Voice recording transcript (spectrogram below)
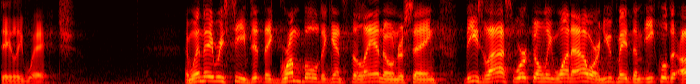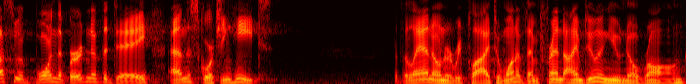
daily wage. And when they received it, they grumbled against the landowner, saying, These last worked only one hour, and you've made them equal to us who have borne the burden of the day and the scorching heat. But the landowner replied to one of them, Friend, I am doing you no wrong.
